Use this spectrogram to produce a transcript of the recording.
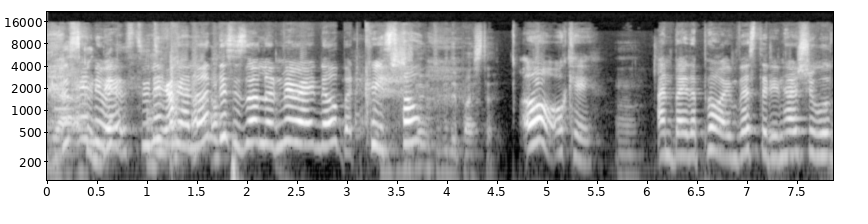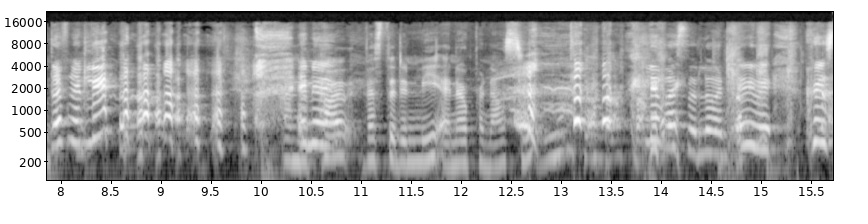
This could anyway, be the leave me alone. This is all on me right now. But Chris, She's how? going to be the pastor. Oh, okay. Mm. And by the power invested in her, she will definitely. And Anyway. the power vested in me, I now pronounce you. Leave us alone. Anyway, Chris,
